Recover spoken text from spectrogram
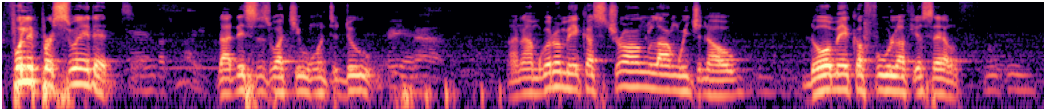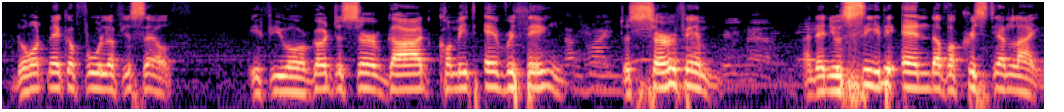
fully persuaded that this is what you want to do. And I'm going to make a strong language now. Don't make a fool of yourself. Don't make a fool of yourself. If you are going to serve God, commit everything to serve Him. And then you'll see the end of a Christian life.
